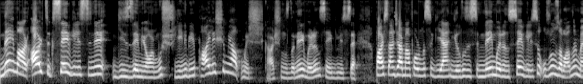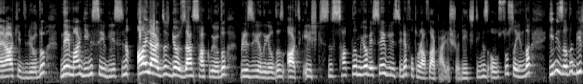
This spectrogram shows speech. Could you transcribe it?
Neymar artık sevgilisini gizlemiyormuş. Yeni bir paylaşım yapmış. Karşınızda Neymar'ın sevgilisi. Paris Saint Germain forması giyen yıldız isim Neymar'ın sevgilisi uzun zamandır merak ediliyordu. Neymar yeni sevgilisini aylardır gözden saklıyordu. Brezilyalı yıldız artık ilişkisini saklamıyor ve sevgilisiyle fotoğraflar paylaşıyor. Geçtiğimiz Ağustos ayında Ibiza'da bir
